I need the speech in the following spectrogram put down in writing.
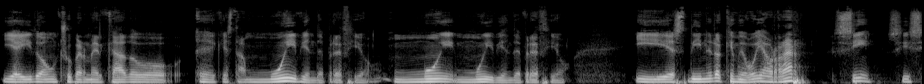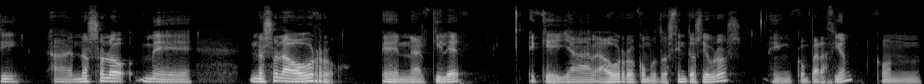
y he ido a un supermercado eh, que está muy bien de precio, muy, muy bien de precio. Y es dinero que me voy a ahorrar. Sí, sí, sí. Uh, no solo me, no solo ahorro en alquiler, que ya ahorro como 200 euros en comparación con,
